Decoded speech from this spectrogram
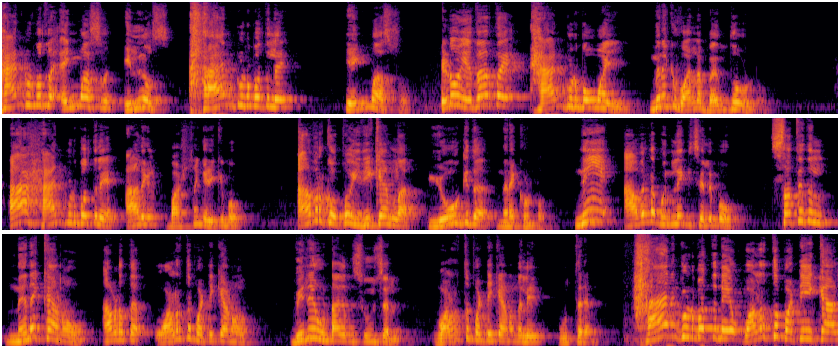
ഹാൻ കുടുംബത്തിലെ യങ് മാസ്റ്റർ ഇലിനോസ് ഹാൻ കുടുംബത്തിലെ യങ് മാസ്റ്ററോ? എടോ യഥാർത്ഥ ഹാൻ കുടുംബവുമായി നിനക്ക് വല്ല ബന്ധമുണ്ടോ? ആ ഹാൻ കുടുംബത്തിലെ ആളുകൾ ഭക്ഷണം കഴിക്കുമ്പോൾ അവർക്കൊപ്പം ഇരിക്കാനുള്ള യോഗ്യത നിനക്കുണ്ടോ? നീ അവരുടെ മുന്നിലേക്ക് ചെല്ലുമ്പോൾ സത്യത്തിൽ നിനക്കാണോ അവിടുത്തെ വളർത്തു പട്ടിക്കാണോ വില ഉണ്ടാകുന്ന സൂചൽ വളർത്തു പട്ടിക്കാണെന്നല്ലേ ഉത്തരം. ഹാൻ കുടുംബത്തിന്റെ വളർത്തു പട്ടിയേക്കാൾ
